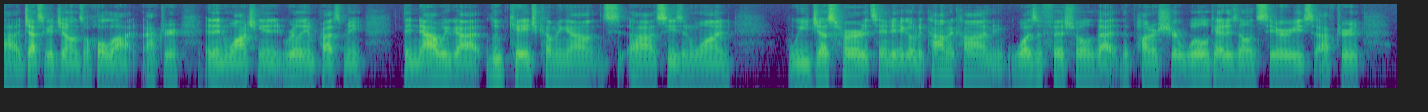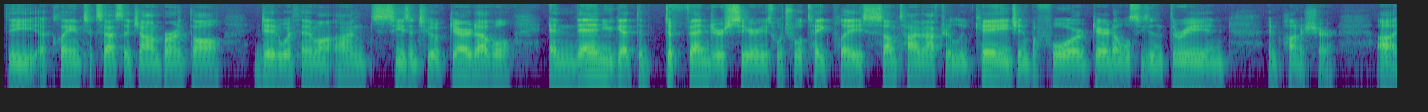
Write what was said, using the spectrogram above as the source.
uh, Jessica Jones a whole lot after, and then watching it, it really impressed me. Then now we've got Luke Cage coming out, uh, season one. We just heard at San Diego to Comic Con was official that the Punisher will get his own series after the acclaimed success that Jon Bernthal did with him on season two of Daredevil. And then you get the Defender series, which will take place sometime after Luke Cage and before Daredevil season three and, and Punisher. Uh,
